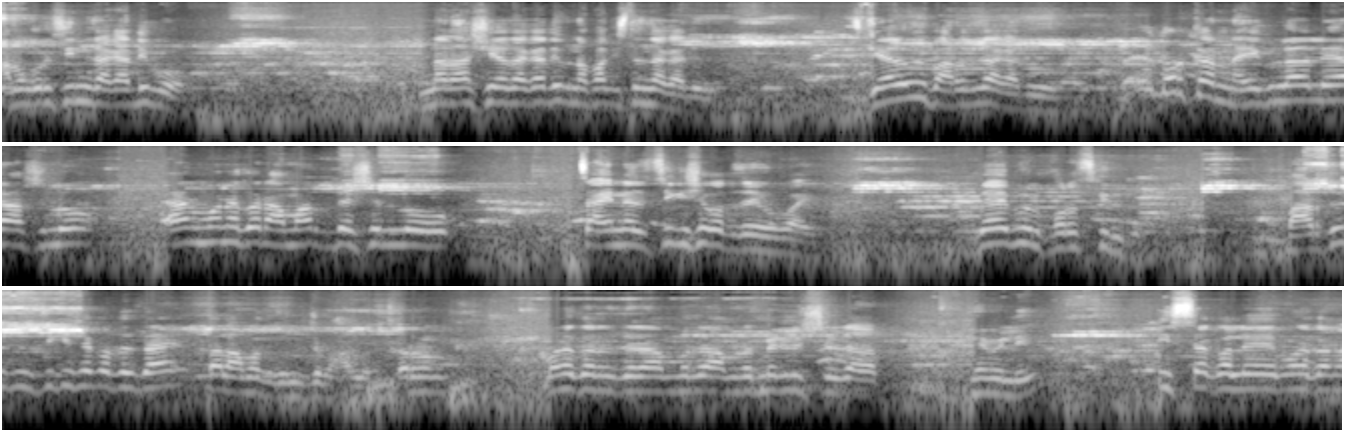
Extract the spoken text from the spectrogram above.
আমাকে চীন জায়গা দিব, না রাশিয়া জায়গা দিব, না পাকিস্তান জায়গা দিব। গেলে ওই ভারতে জায়গা দিব। ভাই দরকার না এগুলো হলে আসলো, এখন মনে করেন আমার দেশের লোক চাইনাতে চিকিৎসা করতে যাব ভাই। ব্যয়বহুল খরচ কিন্তু। ভারতে যদি চিকিৎসা করতে যায়, তাহলে আমাদের কিন্তু ভালো। কারণ মনে করেন যে আমরা আমরা মিডল ইস্টের যারা ফ্যামিলি ইচ্ছা করলে মনে করেন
